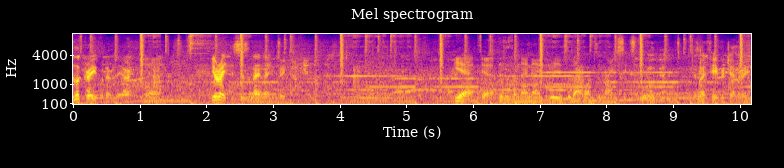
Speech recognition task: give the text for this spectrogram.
look great, whatever they are. Yeah. You're right, this is a 993. Yeah, yeah. This is a 993, so that one's a 962. This is my favorite generation.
